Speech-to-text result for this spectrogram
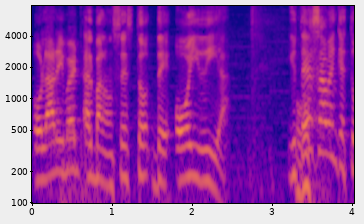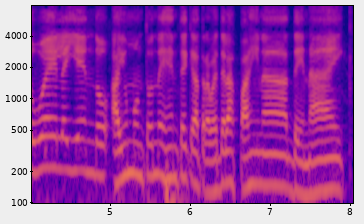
o Larry Bird al baloncesto de hoy día? Y ustedes Uf. saben que estuve leyendo, hay un montón de gente que a través de las páginas de Nike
